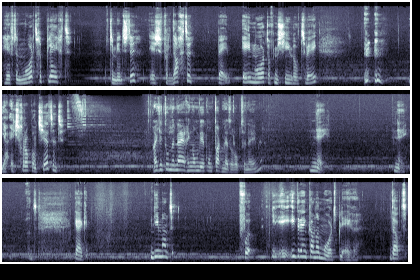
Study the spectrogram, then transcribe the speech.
heeft een moord gepleegd. Of tenminste, is verdachte bij één moord of misschien wel twee. ja, ik schrok ontzettend. Had je toen de neiging om weer contact met haar op te nemen? Nee. Nee. Want, kijk, niemand. Voor, iedereen kan een moord plegen. Dat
